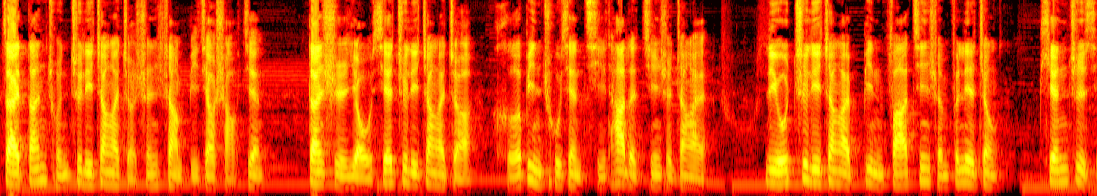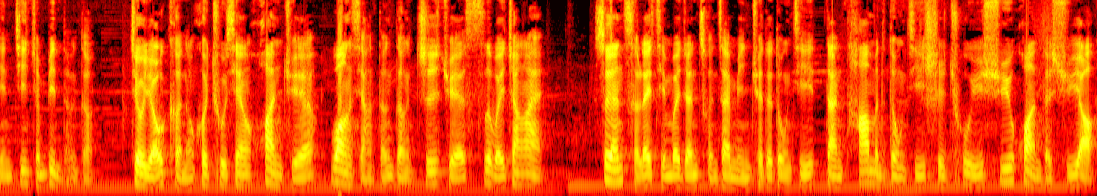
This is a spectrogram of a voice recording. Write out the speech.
在单纯智力障碍者身上比较少见，但是有些智力障碍者合并出现其他的精神障碍，例如智力障碍并发精神分裂症、偏执型精神病等等，就有可能会出现幻觉、妄想等等知觉思维障碍。虽然此类行为人存在明确的动机，但他们的动机是出于虚幻的需要。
